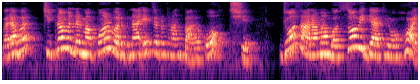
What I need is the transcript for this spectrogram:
બરાબર? ચિત્ર મંડળમાં પણ વર્ગના એક ચતુર્થાંશ બાળકો છે. જો શાળામાં બસો વિદ્યાર્થીઓ હોય,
